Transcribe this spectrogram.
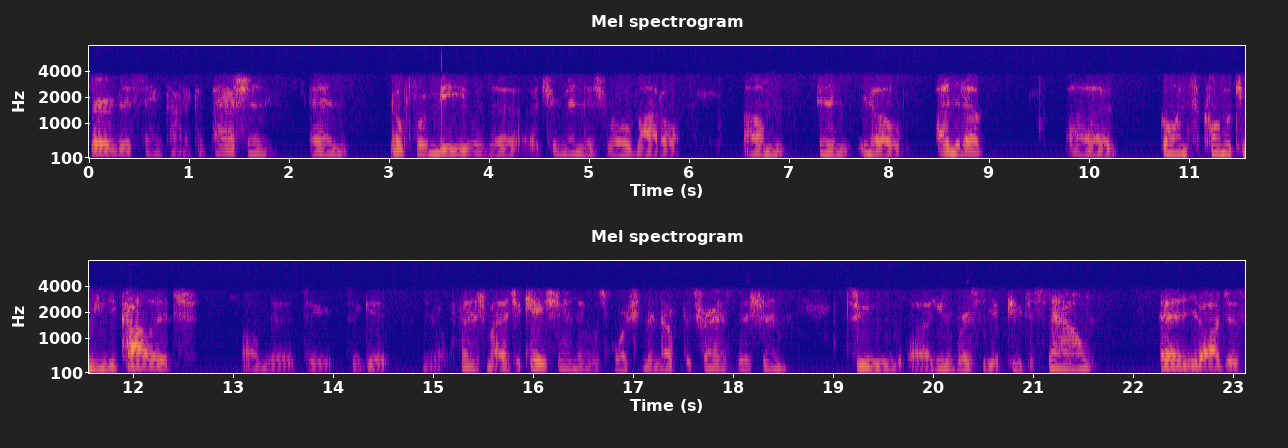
service, same kind of compassion, and you know, for me, he was a, a tremendous role model. Um, and you know, I ended up uh, going to Tacoma Community College um, to, to to get you know finish my education, and was fortunate enough to transition to uh, University of Puget Sound, and you know I just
